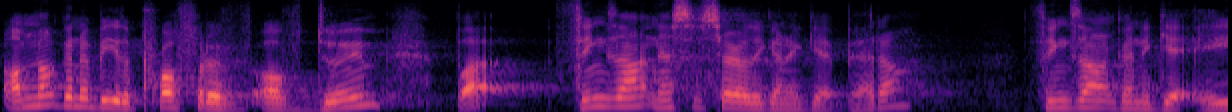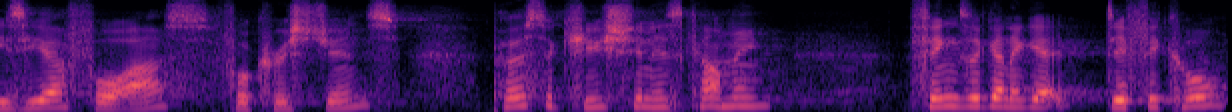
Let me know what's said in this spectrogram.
I'm not going to be the prophet of, of doom, but things aren't necessarily going to get better. Things aren't going to get easier for us, for Christians. Persecution is coming. Things are going to get difficult.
